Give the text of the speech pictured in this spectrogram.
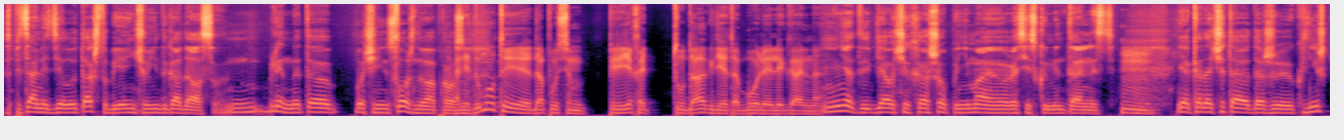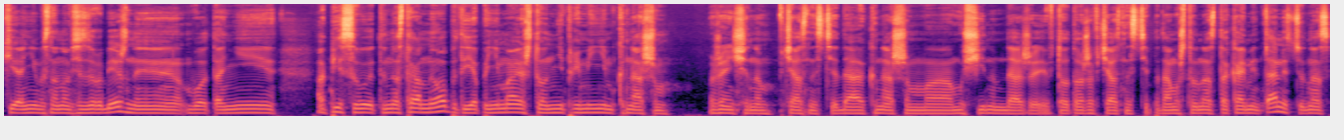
специально сделают так, чтобы я ничего не догадался. Блин, это очень сложный вопрос. А не думал ты, допустим, переехать туда, где это более легально? Нет, я очень хорошо понимаю российскую ментальность. М. Я когда читаю даже книжки, они в основном все зарубежные, вот, они описывают иностранный опыт, и я понимаю, что он неприменим к нашим. Женщинам, в частности, да, к нашим э, мужчинам даже, в то тоже в частности, потому что у нас такая ментальность, у нас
